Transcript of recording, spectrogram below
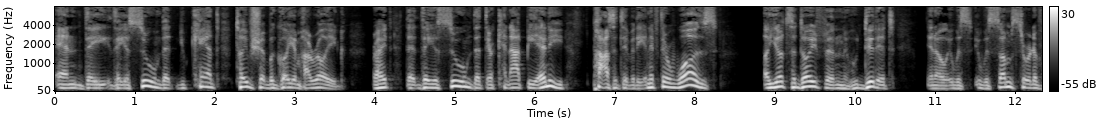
and they they assume that you can't toivsha begoyim haroig, right? That they assume that there cannot be any positivity, and if there was a yotzadoifen who did it, you know, it was it was some sort of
